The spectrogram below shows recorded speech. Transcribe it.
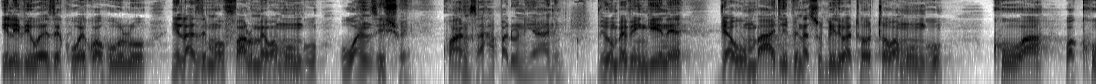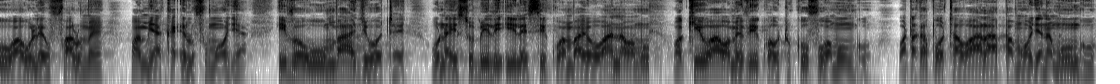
Ili viweze kuwekwa hulu ni lazima ufalume wa mungu uanzishwe kwanza hapa duniani. Viumbe vingine vya uumbaji vinasubiri watoto wa mungu kuwa wakuu wa ule ufalume wa miaka elfu moja. Hivyo uumbaji wote unaisubiri ile siku ambayo wana wa mungu wakiwa wamevikwa utukufu wa mungu watakapotawala pamoja na mungu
